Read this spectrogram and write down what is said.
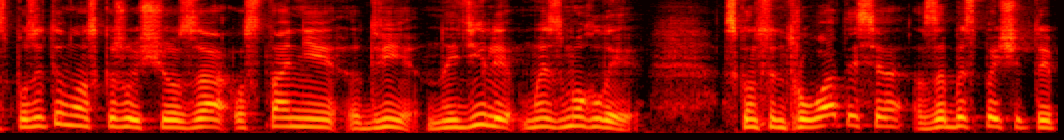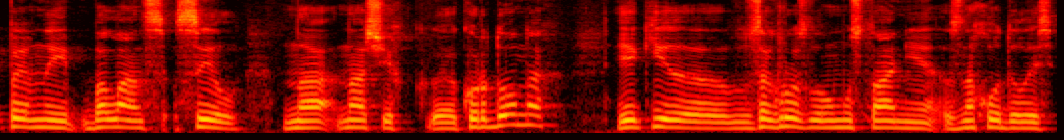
з позитивного скажу, що за останні дві неділі ми змогли сконцентруватися, забезпечити певний баланс сил на наших кордонах, які в загрозливому стані знаходились.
